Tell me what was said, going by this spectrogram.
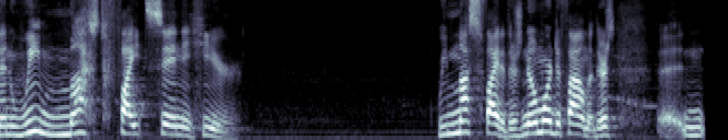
then we must fight sin here. We must fight it. There's no more defilement. There's uh,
